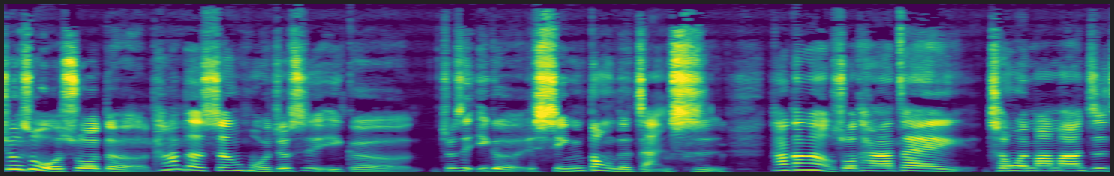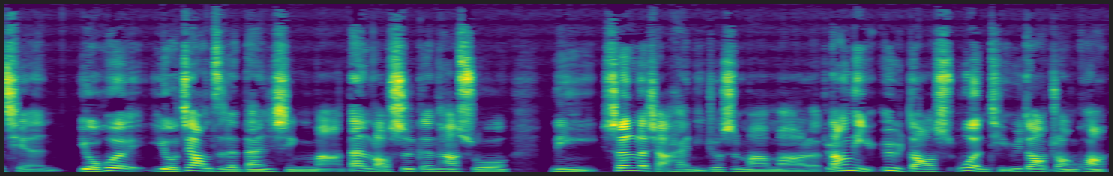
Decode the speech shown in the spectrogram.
就是我说的，他的生活就是一个，就是一个行动的展示。他刚刚有说他在成为妈妈之前有会有这样子的担心嘛？但老师跟他说，你生了小孩，你就是妈妈了。当你遇到问题、遇到状况，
